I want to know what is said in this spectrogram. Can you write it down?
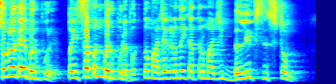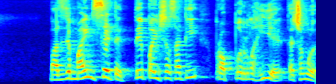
सगळं काही भरपूर आहे. पैसा पण भरपूर आहे. फक्त माझ्याकडे नाही का तर माझी बिलीफ सिस्टम माझं जे माइंडसेट आहे ते पैशासाठी प्रॉपर नाही आहे त्याच्यामुळं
